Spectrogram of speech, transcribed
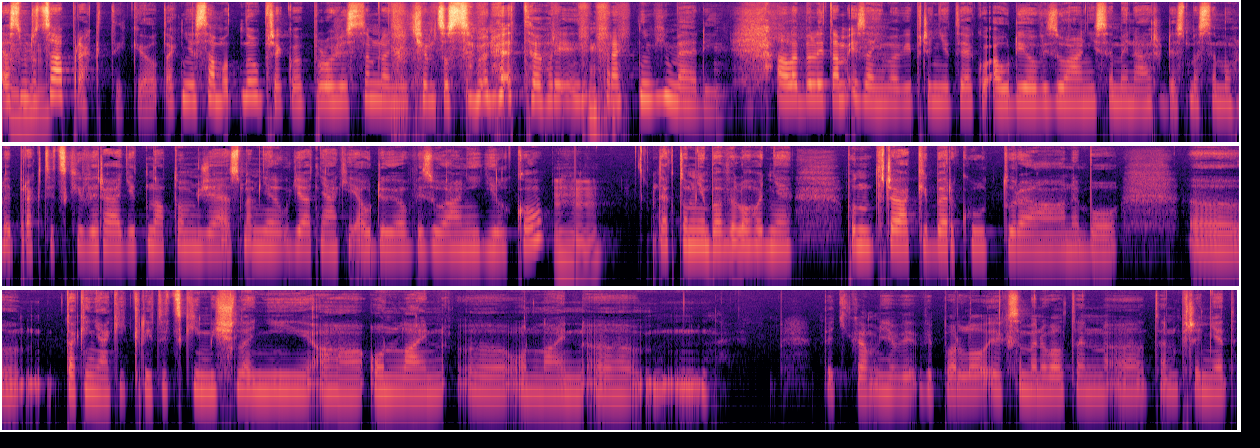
Já jsem mm-hmm. docela praktik, jo, tak mě samotnou překvapilo, že jsem na něčem, co se jmenuje teorie interaktivních médií. Ale byly tam i zajímavé předměty jako audiovizuální seminář, kde jsme se mohli prakticky vyřádit na tom, že jsme měli udělat nějaký audiovizuální dílko. Mm-hmm. Tak to mě bavilo hodně. Potom třeba kyberkultura nebo uh, taky nějaký kritický myšlení a online, uh, online uh, teďka mě vypadlo, jak se jmenoval ten, ten předmět.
